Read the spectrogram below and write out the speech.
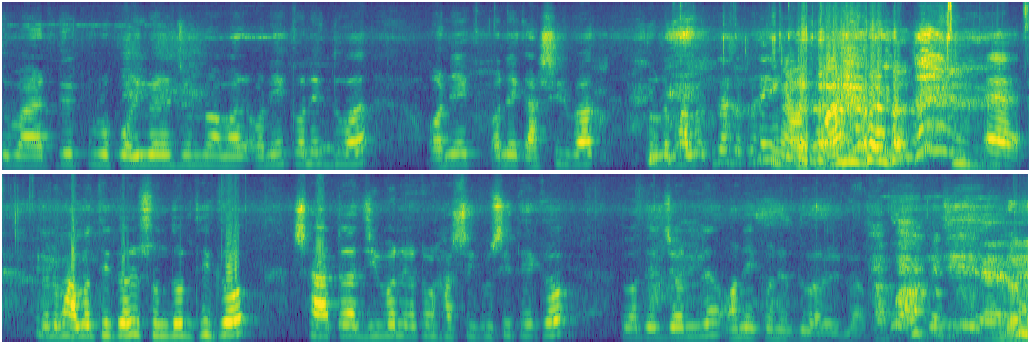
তোমাদের পুরো পরিবারের জন্য আমার অনেক অনেক দোয়া অনেক অনেক আশীর্বাদ। তোমরা ভালো হ্যাঁ তোমরা ভালো থেকো সুন্দর থেকো সারাটা জীবন এরকম হাসি খুশি থেকো। তোমাদের জন্য অনেক অনেক দোয়া রইল ধন্যবাদ জন্য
